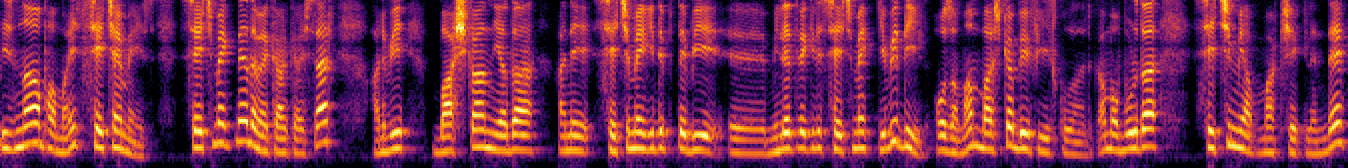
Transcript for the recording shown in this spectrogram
Biz ne yapamayız? Seçemeyiz. Seçmek ne demek arkadaşlar? Hani bir başkan ya da hani seçime gidip de bir e, milletvekili seçmek gibi değil. O zaman başka bir fiil kullanırdık. Ama burada seçim yapmak şeklinde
